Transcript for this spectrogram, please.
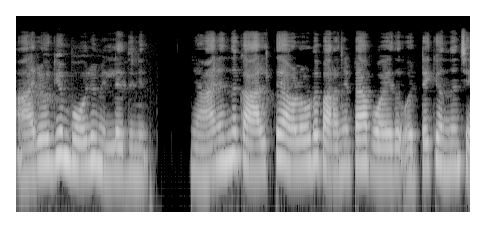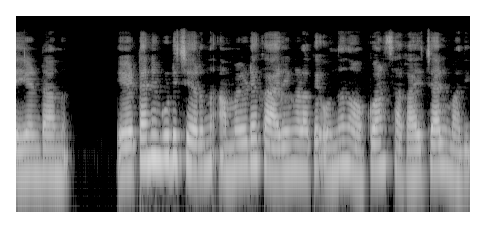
ആരോഗ്യം പോലും ഇല്ല ഇതിന്. ഞാനിന്ന് കാലത്തെ അവളോട് പറഞ്ഞിട്ടാ പോയത്. ഒറ്റയ്ക്കൊന്നും ചെയ്യണ്ടാന്ന്. ഏട്ടനും കൂടി ചേർന്ന് അമ്മയുടെ കാര്യങ്ങളൊക്കെ ഒന്ന് നോക്കുവാൻ സഹായിച്ചാൽ മതി.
